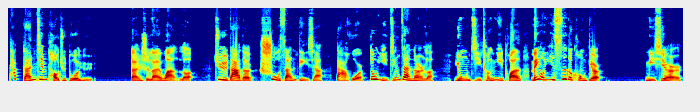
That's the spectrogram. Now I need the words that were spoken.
他赶紧跑去躲雨，但是来晚了。巨大的树伞底下，大伙儿都已经在那儿了，拥挤成一团，没有一丝的空地儿。米歇尔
